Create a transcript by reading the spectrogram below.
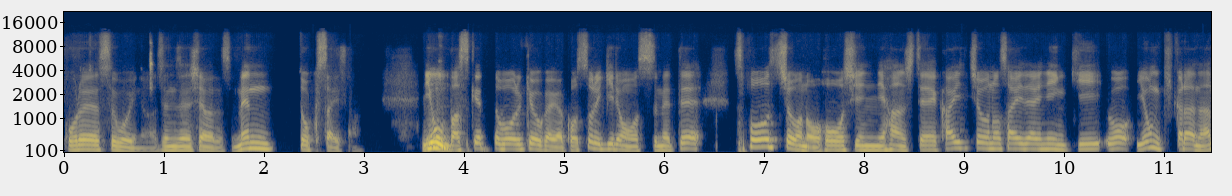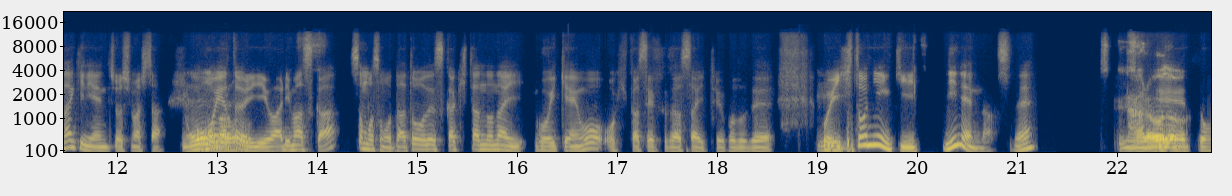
これすごいな。全然知らなかったです。めんどくさいさん。日本バスケットボール協会がこっそり議論を進めて、スポーツ庁の方針に反して会長の最大任期を4期から7期に延長しました。思い当たる理由はありますか？そもそも妥当ですか？忌憚のないご意見をお聞かせくださいということで、これ一任期2年なんですね。なるほど、えーと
